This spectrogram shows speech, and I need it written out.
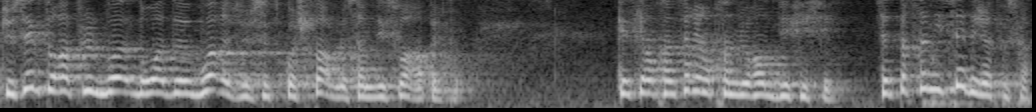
Tu sais que tu n'auras plus le droit de boire, et je sais de quoi je parle le samedi soir, rappelle-toi. Qu'est-ce qu'il est en train de faire? Il est en train de lui rendre difficile. Cette personne, il sait déjà tout ça.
